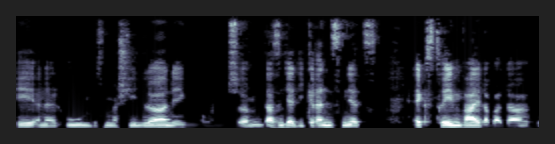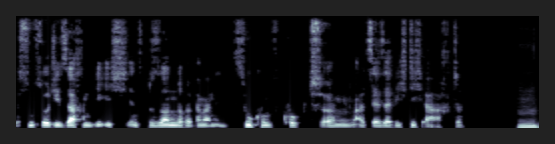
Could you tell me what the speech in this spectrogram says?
NLP, NLU, ein bisschen Machine Learning ähm, da sind ja die Grenzen jetzt extrem weit, aber da, das sind so die Sachen, die ich insbesondere, wenn man in die Zukunft guckt, ähm, als sehr, sehr wichtig erachte. Hm.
